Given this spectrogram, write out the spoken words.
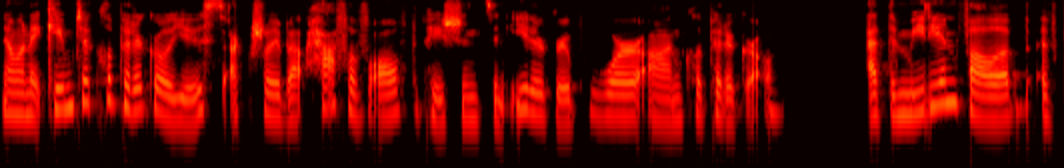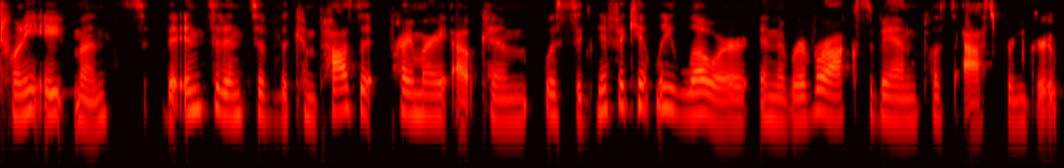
Now, when it came to clopidogrel use, actually about half of all of the patients in either group were on clopidogrel. At the median follow up of 28 months, the incidence of the composite primary outcome was significantly lower in the rivaroxaban plus aspirin group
